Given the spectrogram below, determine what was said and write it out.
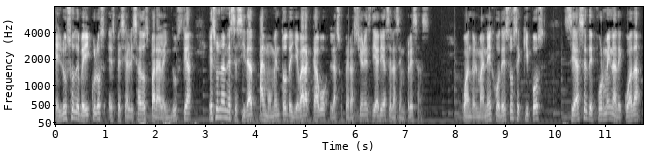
El uso de vehículos especializados para la industria es una necesidad al momento de llevar a cabo las operaciones diarias de las empresas. Cuando el manejo de estos equipos se hace de forma inadecuada,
